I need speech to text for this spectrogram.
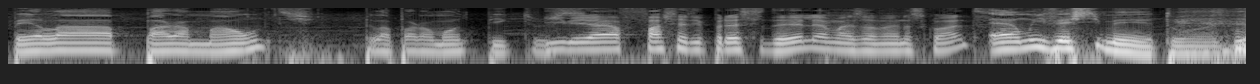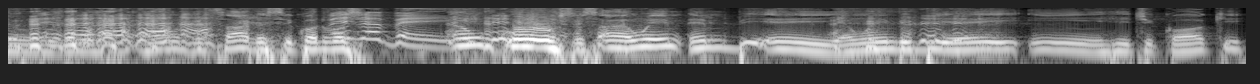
Pela Paramount, pela Paramount Pictures. E a faixa de preço dele é mais ou menos quanto? É um investimento. Sabe, assim, quando você... Veja bem. É um curso, sabe? É um MBA. É um MBA em Hitchcock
